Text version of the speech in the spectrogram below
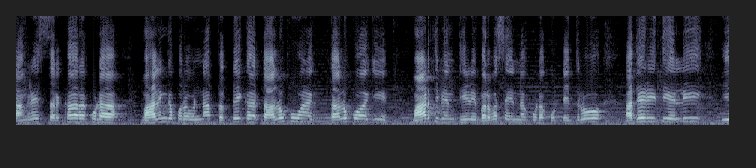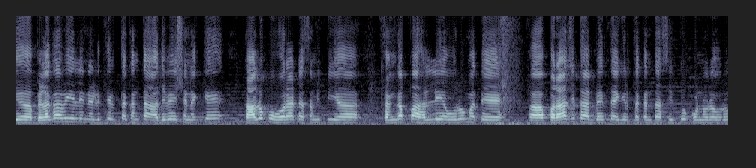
ಕಾಂಗ್ರೆಸ್ ಸರ್ಕಾರ ಕೂಡ ಮಹಾಲಿಂಗಪುರವನ್ನು ಪ್ರತ್ಯೇಕ ತಾಲೂಕು ತಾಲೂಕು ಆಗಿ ಮಾಡ್ತೀವಿ ಅಂತ ಹೇಳಿ ಭರವಸೆಯನ್ನು ಕೂಡ ಕೊಟ್ಟಿದ್ದರು ಅದೇ ರೀತಿಯಲ್ಲಿ ಬೆಳಗಾವಿಯಲ್ಲಿ ನಡೀತಿರ್ತಕ್ಕಂಥ ಅಧಿವೇಶನಕ್ಕೆ ತಾಲೂಕು ಹೋರಾಟ ಸಮಿತಿಯ ಸಂಗಪ್ಪ ಹಳ್ಳಿ ಅವರು ಮತ್ತು ಪರಾಜಿತ ಅಭ್ಯರ್ಥಿಯಾಗಿರ್ತಕ್ಕಂಥ ಸಿದ್ದು ಕೊಣ್ಣೂರವರು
